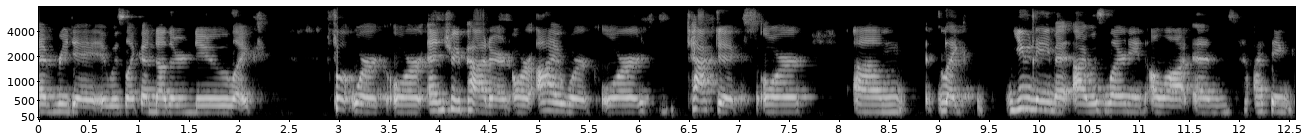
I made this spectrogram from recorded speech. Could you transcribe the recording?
every day it was like another new like footwork or entry pattern or eye work or tactics or um, like you name it. I was learning a lot, and I think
